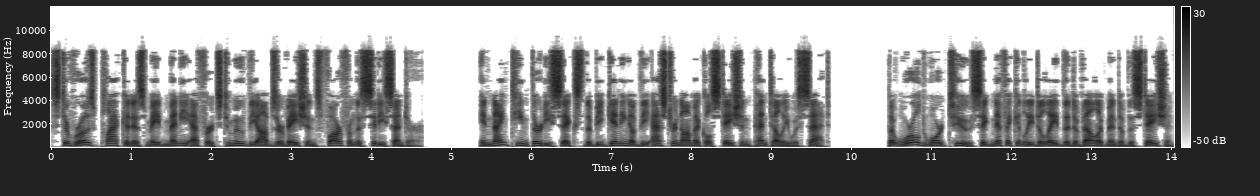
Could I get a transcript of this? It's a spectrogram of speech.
Stavros Plakidis made many efforts to move the observations far from the city centre. In 1936 the beginning of the astronomical station Penteli was set. But World War II significantly delayed the development of the station.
